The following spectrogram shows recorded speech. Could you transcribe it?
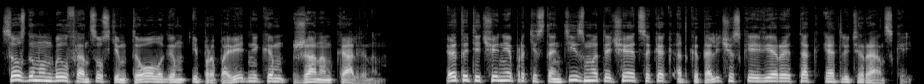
Создан он был французским теологом и проповедником Жаном Кальвином. Это течение протестантизма отличается как от католической веры, так и от лютеранской.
